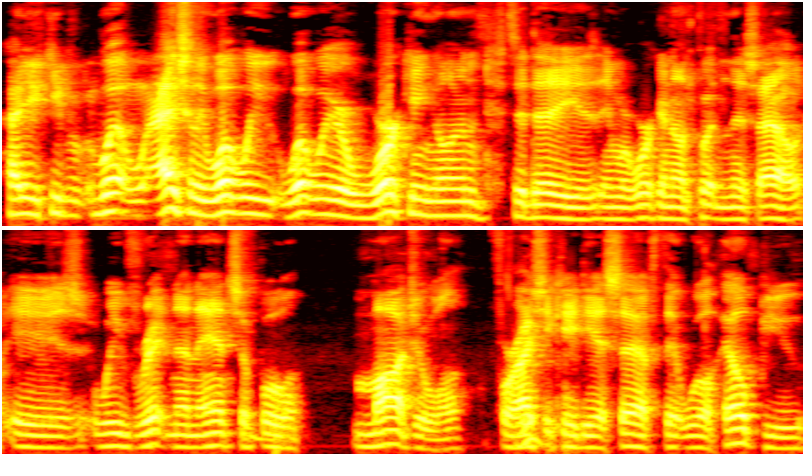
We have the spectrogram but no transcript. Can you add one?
How do you keep well? Actually, what we what we are working on today is, and we're working on putting this out is we've written an Ansible module for ICKDSF that will help you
